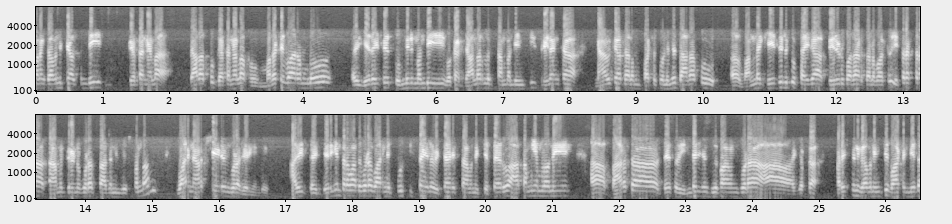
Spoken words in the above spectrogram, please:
మనం గమనించాల్సింది గత నెల దాదాపు గత నెల మొదటి వారంలో ఏదైతే తొమ్మిది మంది ఒక జాలర్లకు సంబంధించి శ్రీలంక నావికా దళం పట్టుకునింది. దాదాపు వంద కేజీలకు పైగా పేరుడు పదార్థాల పాటు ఇతరత్ర సామగ్రిని కూడా స్వాధీనం చేసుకున్నారు వారిని అరెస్ట్ చేయడం కూడా జరిగింది. అది జరిగిన తర్వాత కూడా వారిని పూర్తి స్థాయిలో విచారిస్తామని చెప్పారు. ఆ సమయంలోనే ఆ భారతదేశ ఇంటెలిజెన్స్ విభాగం కూడా ఆ యొక్క పరిస్థితిని గమనించి వాటి మీద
